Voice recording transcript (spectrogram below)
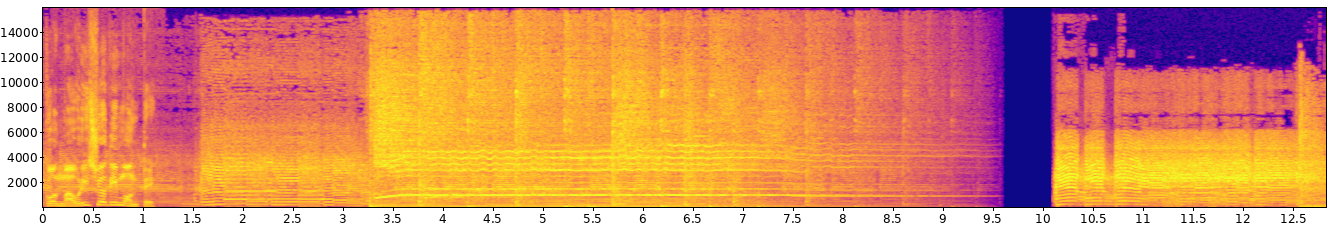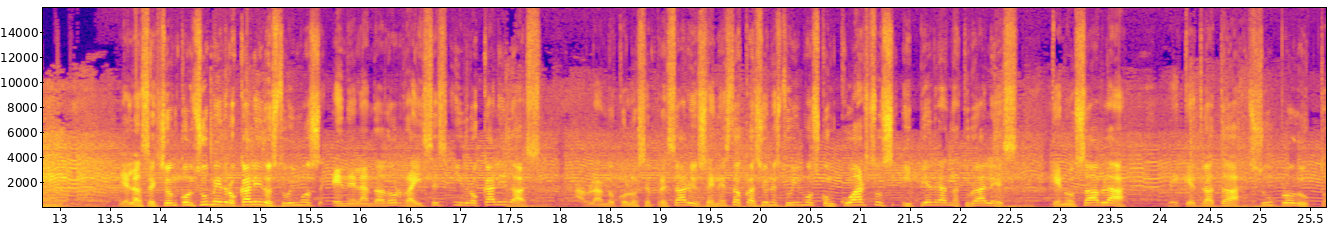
con Mauricio Dimonte. Y en la sección Consume Hidrocálido estuvimos en el andador Raíces Hidrocálidas, hablando con los empresarios. En esta ocasión estuvimos con cuarzos y piedras naturales, que nos habla de qué trata su producto.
